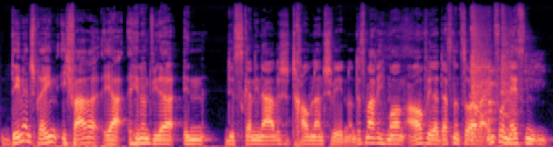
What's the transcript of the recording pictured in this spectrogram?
dementsprechend, ich fahre ja hin und wieder in das skandinavische Traumland Schweden. Und das mache ich morgen auch wieder. Das nur zu eurer Info. Nächsten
